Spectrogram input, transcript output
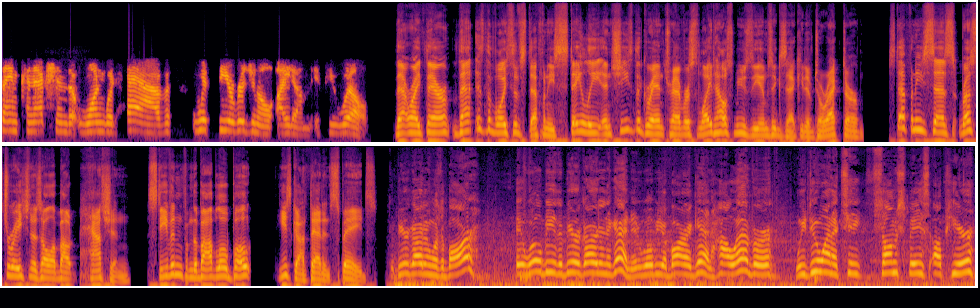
same connection that one would have with the original item, if you will. That right there, that is the voice of Stephanie Staley, and she's the Grand Traverse Lighthouse Museum's executive director. Stephanie says restoration is all about passion. Stephen from the Boblo boat, he's got that in spades. The beer garden was a bar. It will be the beer garden again. It will be a bar again. However, we do want to take some space up here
